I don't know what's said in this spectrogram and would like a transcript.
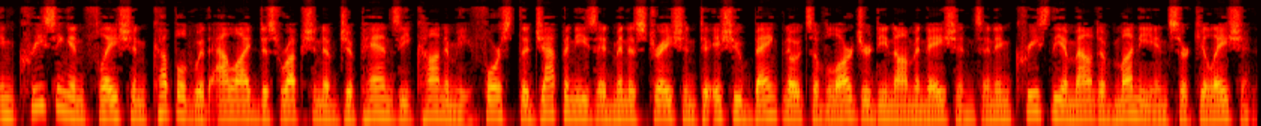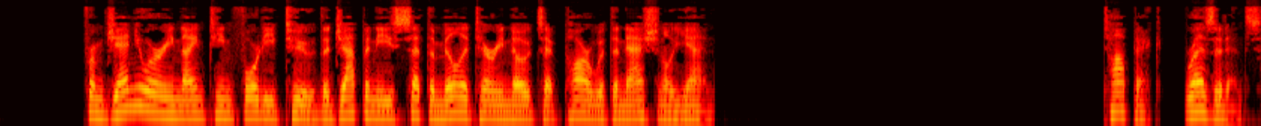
Increasing inflation coupled with Allied disruption of Japan's economy forced the Japanese administration to issue banknotes of larger denominations and increase the amount of money in circulation. From January 1942 the Japanese set the military notes at par with the national yen. Residents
